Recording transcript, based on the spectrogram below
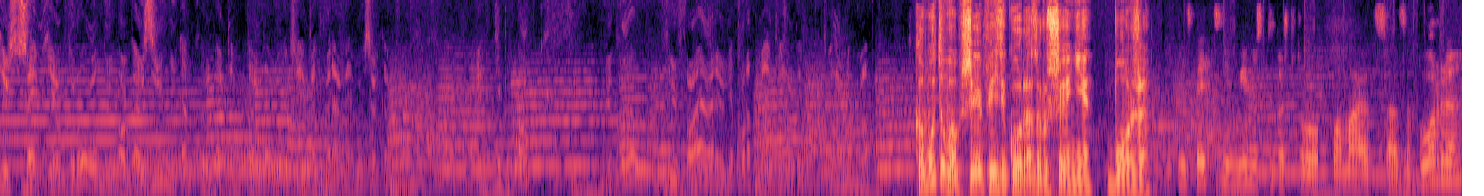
есть всякие дроны, магазины, как в этом пилоте и так далее, все это. Это типа папка. Это Free Fire или Fortnite, это же не папка. Как будто вообще физику разрушения. Боже. Кстати, минус то, что ломаются заборы.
